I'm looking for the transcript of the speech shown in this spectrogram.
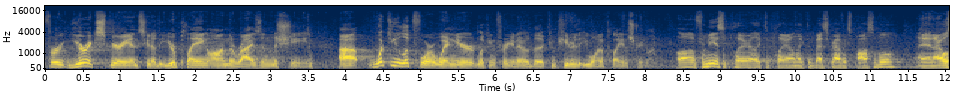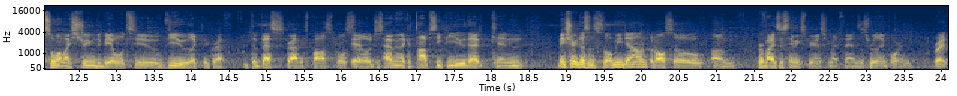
for your experience, you know, that you're playing on the Ryzen machine. Uh, what do you look for when you're looking for, you know, the computer that you want to play and stream on? Uh, for me as a player, I like to play on like the best graphics possible, and I also want my stream to be able to view like the graph, the best graphics possible. So Yeah. just having like a top CPU that can make sure it doesn't slow me down, but also um, provides the same experience for my fans is really important. Right.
